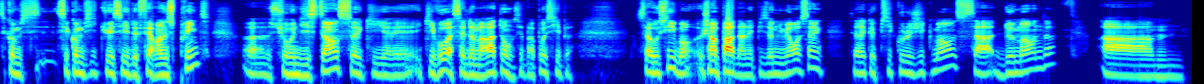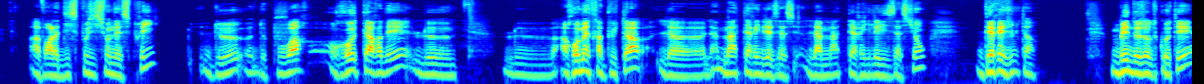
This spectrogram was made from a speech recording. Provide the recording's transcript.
C'est comme, si, tu essayais de faire un sprint sur une distance qui équivaut à celle d'un marathon. C'est pas possible. Ça aussi, bon, j'en parle dans l'épisode numéro 5. C'est vrai que psychologiquement, ça demande à, avoir la disposition d'esprit de, pouvoir retarder à remettre à plus tard la, matérialisation, la matérialisation des résultats. Mais de l'autre côté,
